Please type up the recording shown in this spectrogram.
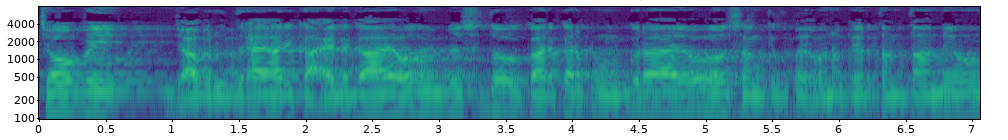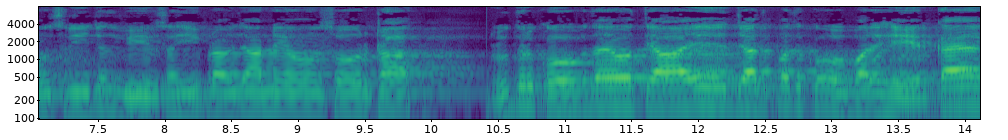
ਚੌਪੀ ਜਬ ਰੁਦਰ ਹੈ ਹਰਿ ਕਾਇ ਲਗਾਇਓ ਵਿਸਦੋ ਕਰ ਕਰ ਭੂੰਗਰਾਇਓ ਸੰਕਟ ਭਇਓ ਨ ਫਿਰ ਤਨ ਤਾਨਿਓ, ਸ੍ਰੀ ਜਦ ਵੀਰ ਸਹੀ ਪ੍ਰਭ ਜਾਣਿਓ ਸੋਰਠਾ ਰੁਦਰ ਕੋ ਬਦਇਓ ਧਿਆਏ ਜਦ ਪਦ ਕੋ ਬਰ ਹੇਰ ਕੈ।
